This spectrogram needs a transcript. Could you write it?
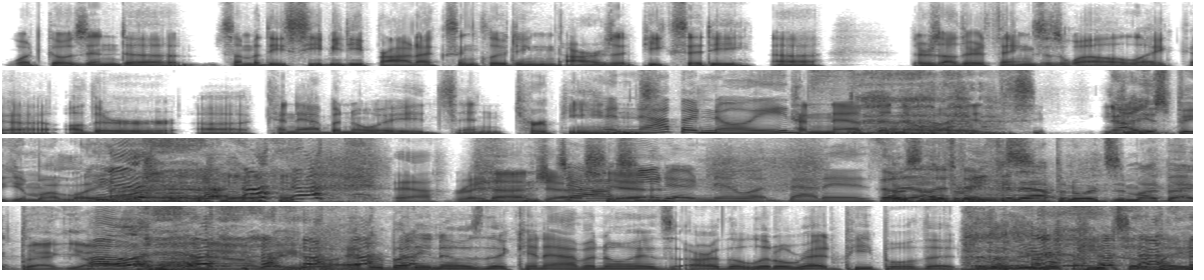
what goes into some of these CBD products, including ours at Peak City. Uh, there's other things as well, like uh, other uh, cannabinoids and terpenes. Cannabinoids. Cannabinoids. Now you're speaking my language. Yeah. right on, Josh. Josh, yeah. you don't know what that is. Those I are the three things. cannabinoids in my backpack, y'all. Oh. Come on now, right here. everybody knows that cannabinoids are the little red people that deliver your pizza late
